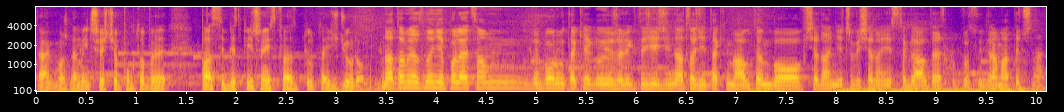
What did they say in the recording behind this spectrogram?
Tak, można mieć sześciopunktowe pasy bezpieczeństwa tutaj z dziurą. Natomiast no nie polecam wyboru takiego, jeżeli ktoś jeździ na co dzień takim autem, bo wsiadanie czy wysiadanie z tego auta jest po prostu dramatyczne.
